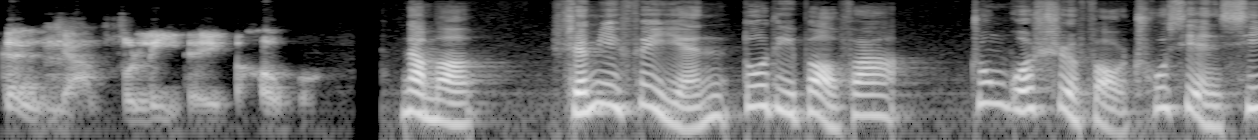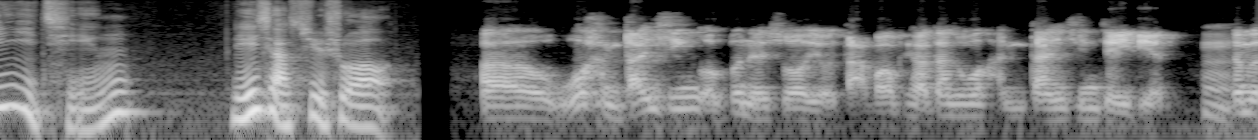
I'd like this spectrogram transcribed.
更加不利的一个后果。那么，神秘肺炎多地爆发，中国是否出现新疫情？林小旭说。呃，我很担心，我不能说有打包票，但是我很担心这一点。嗯，那么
